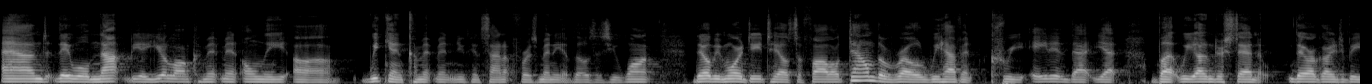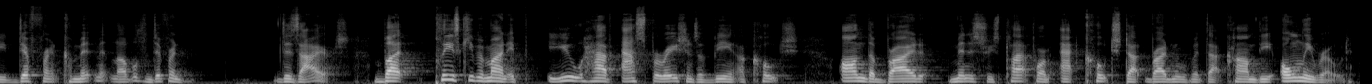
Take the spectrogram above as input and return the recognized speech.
And they will not be a year long commitment, only a weekend commitment. And You can sign up for as many of those as you want. There'll be more details to follow down the road. We haven't created that yet, but we understand there are going to be different commitment levels and different desires. But please keep in mind if you have aspirations of being a coach on the Bride Ministries platform at coach.bridemovement.com. The only road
